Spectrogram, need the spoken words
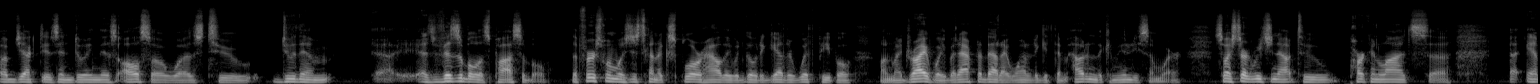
objectives in doing this also was to do them uh, as visible as possible. The first one was just kind of explore how they would go together with people on my driveway. But after that, I wanted to get them out in the community somewhere. So I started reaching out to parking lots, uh, uh,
